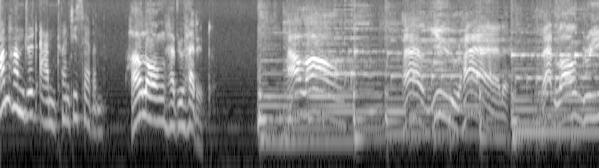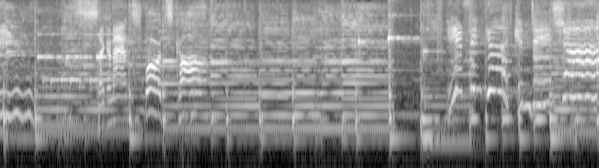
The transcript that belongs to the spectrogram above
127. How long have you had it? How long have you had that long green second-hand sports car? It's in good condition.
